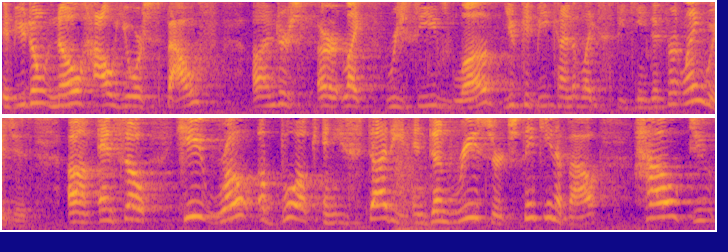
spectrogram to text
if you don't know how your spouse under, or like receives love, you could be kind of like speaking different languages. Um, and so he wrote a book and he studied and done research thinking about how do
